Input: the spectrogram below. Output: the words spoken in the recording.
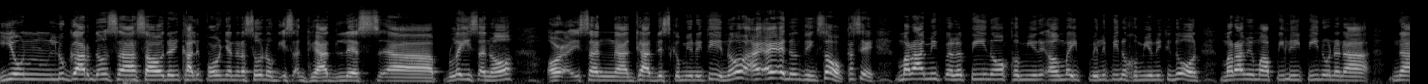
yung lugar doon sa Southern California na nasunog is a godless uh, place ano? Or isang uh, godless community no? I, I don't think so. Kasi maraming Filipino community uh, may Filipino community doon. Maraming mga Pilipino na na, na,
